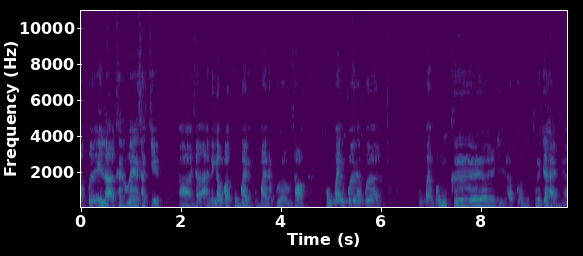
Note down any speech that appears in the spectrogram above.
apa, elakkan orang yang sakit. Ha, ada gambar kuman-kuman apa, tahu kuman pun apa kuman pun muka apa muka jahat ya.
